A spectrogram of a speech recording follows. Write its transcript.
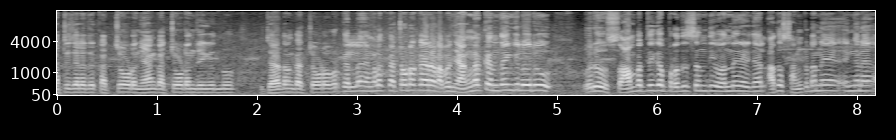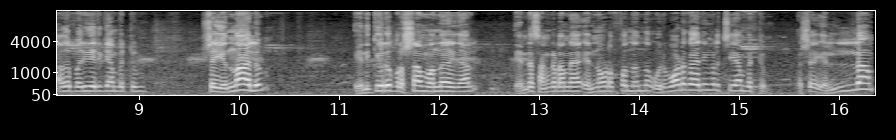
മറ്റു ചിലർ കച്ചവടം ഞാൻ കച്ചവടം ചെയ്യുന്നു ചേട്ടൻ കച്ചവടം ഇവർക്കെല്ലാം ഞങ്ങൾ കച്ചവടക്കാരാണ്. അപ്പോൾ ഞങ്ങൾക്ക് എന്തെങ്കിലും ഒരു ഒരു സാമ്പത്തിക പ്രതിസന്ധി വന്നു കഴിഞ്ഞാൽ അത് സംഘടന എങ്ങനെ അത് പരിഹരിക്കാൻ പറ്റും? പക്ഷേ എന്നാലും എനിക്കൊരു പ്രശ്നം വന്നു കഴിഞ്ഞാൽ എന്റെ സംഘടന എന്നോടൊപ്പം നിന്ന് ഒരുപാട് കാര്യങ്ങൾ ചെയ്യാൻ പറ്റും. പക്ഷേ എല്ലാം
